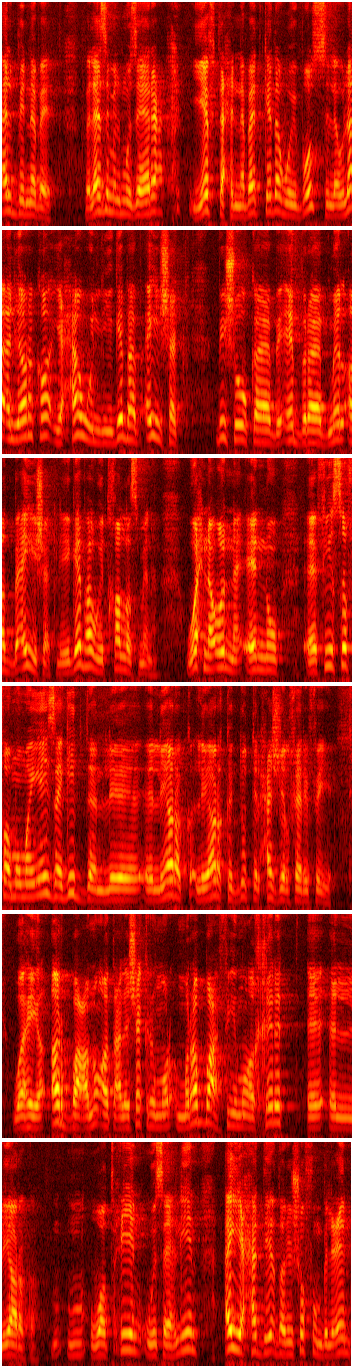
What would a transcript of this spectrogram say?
قلب النبات فلازم المزارع يفتح النبات كده ويبص لو لقى اليرقة يحاول يجيبها بأي شكل. بشوكة بإبرة بملقط بأي شكل يجيبها ويتخلص منها. وإحنا قلنا إنه في صفة مميزة جدا ليرق ليرقه دوده الحج الخريفية وهي أربع نقط على شكل مربع في مؤخرة اليرقة. واضحين وسهلين. أي حد يقدر يشوفهم بالعين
